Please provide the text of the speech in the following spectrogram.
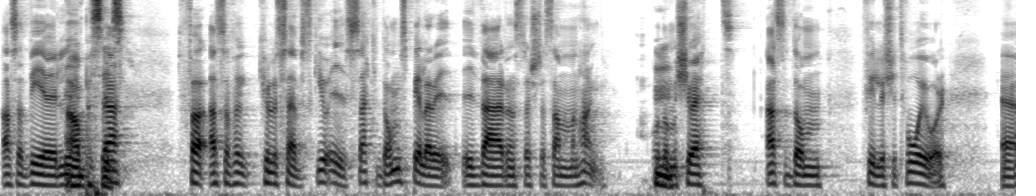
Alltså vi är lite... Ja, precis. För, alltså för Kulusevski och Isak, de spelar i, i världens största sammanhang. Och mm. de är 21. Alltså de fyller 22 i år. Eh,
